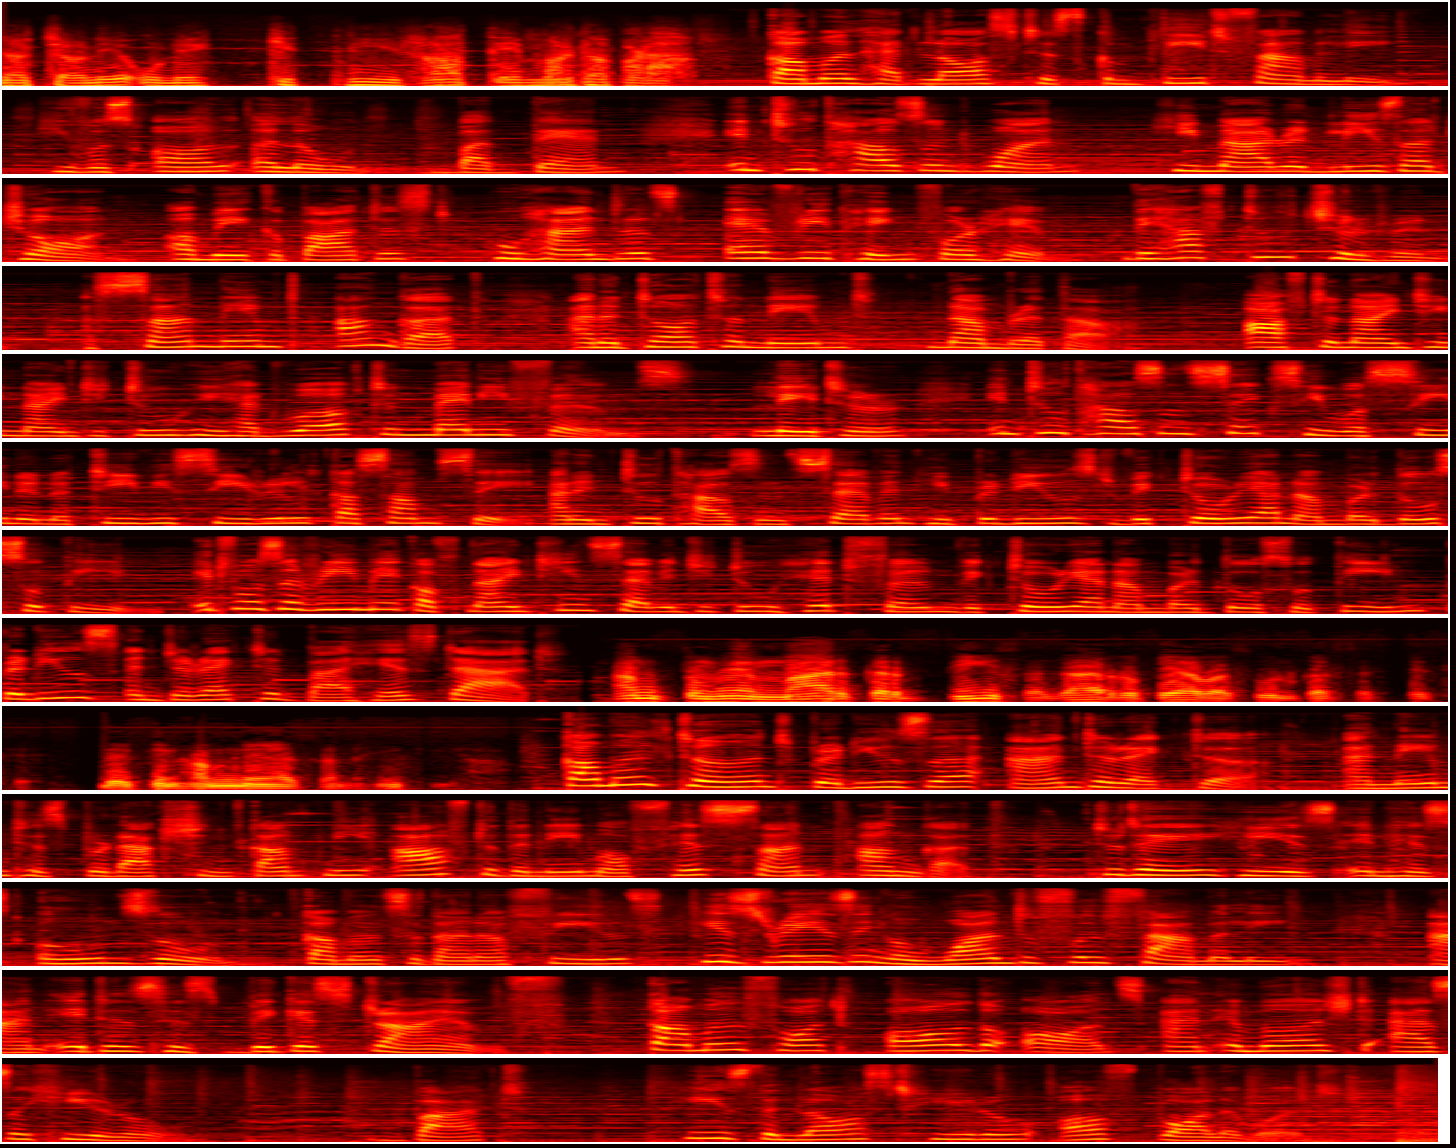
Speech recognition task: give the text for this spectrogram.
न जाने उन्हें कितनी रातें मरना पड़ा Kamal had lost his complete family. He was all alone. But then, in 2001, he married Lisa John, a makeup artist who handles everything for him. They have two children, a son named Angad and a daughter named Namrata. After 1992, he had worked in many films. Later, in 2006, he was seen in a TV serial Kasamh Se, and in 2007, he produced Victoria Number 203. It was a remake of 1972 hit film Victoria Number 203, produced and directed by his dad. हम could मारकर बीस हजार रुपया वसूल कर सकते थे, Kamal turned producer and director and named his production company after the name of his son Angad. Today, he is in his own zone. Kamal Sadanah feels he's raising a wonderful family and it is his biggest triumph. Kamal fought all the odds and emerged as a hero. But he is the lost hero of Bollywood.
